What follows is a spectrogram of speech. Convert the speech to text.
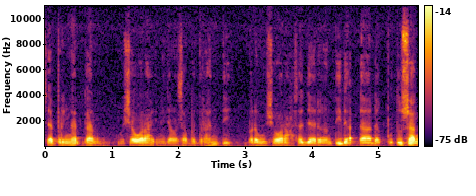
saya peringatkan musyawarah ini jangan sampai terhenti pada musyawarah saja dengan tidak ada keputusan.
